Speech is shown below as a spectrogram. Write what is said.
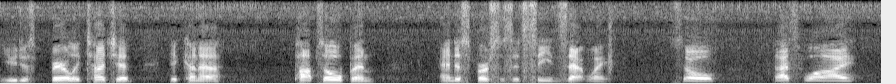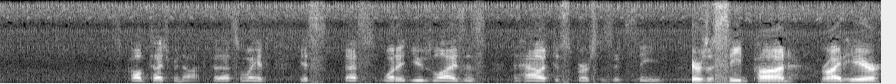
you just barely touch it, it kind of pops open and disperses its seeds that way. So that's why it's called touch me not. That's the way it, it's that's what it utilizes and how it disperses its seed. Here's a seed pod right here.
